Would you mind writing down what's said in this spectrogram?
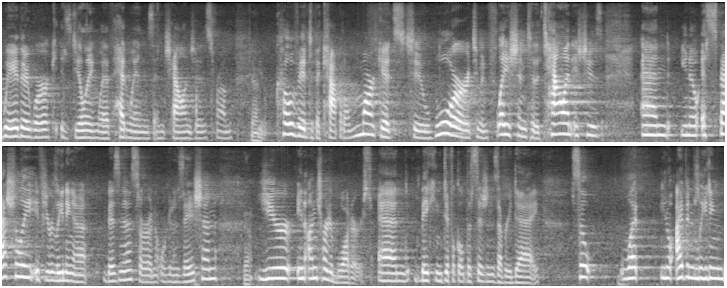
where they work, is dealing with headwinds and challenges from yeah. you know, COVID to the capital markets to war to inflation to the talent issues. And you know, especially if you're leading a business or an organization, yeah. you're in uncharted waters and making difficult decisions every day. So what you know, I've been leading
